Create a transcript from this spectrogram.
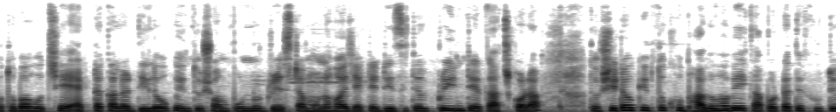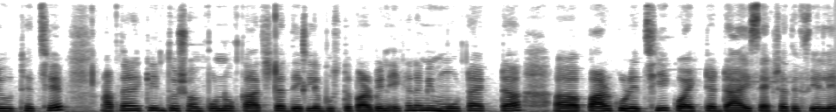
অথবা হচ্ছে একটা কালার দিলেও কিন্তু সম্পূর্ণ ড্রেসটা মনে হয় যে একটা ডিজিটাল প্রিন্টের কাজ করা। তো সেটাও কিন্তু খুব ভালোভাবে এই কাপড়টাতে ফুটে উঠেছে। আপনারা কিন্তু সম্পূর্ণ কাজটা দেখলে বুঝতে পারবেন। এখানে আমি মোটা একটা পার করেছি কয়েকটা ডাইস একসাথে ফেলে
